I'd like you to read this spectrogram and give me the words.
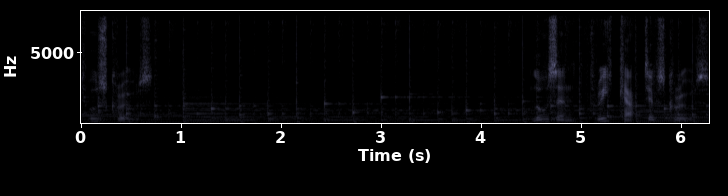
two screws. Loosen three captive screws.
